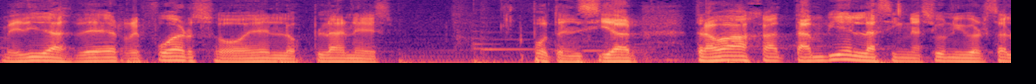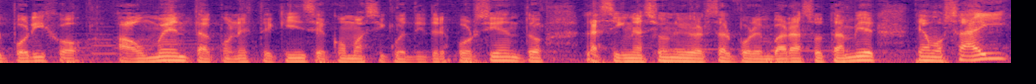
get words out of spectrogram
medidas de refuerzo en los planes potenciar trabaja, también la asignación universal por hijo aumenta con este 15,53%, la asignación universal por embarazo también, digamos, ahí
